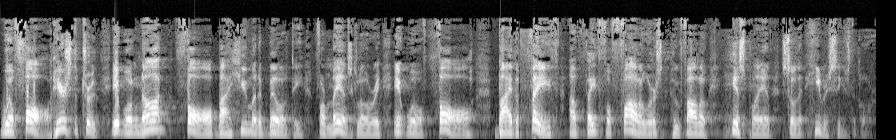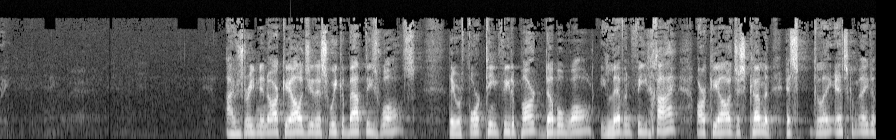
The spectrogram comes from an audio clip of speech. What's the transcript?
will fall. Here's the truth. It will not fall by human ability for man's glory. It will fall by the faith of faithful followers who follow his plan so that he receives the glory. I was reading in archaeology this week about these walls. They were 14 feet apart, double walled, 11 feet high. Archaeologists come and excavate them,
